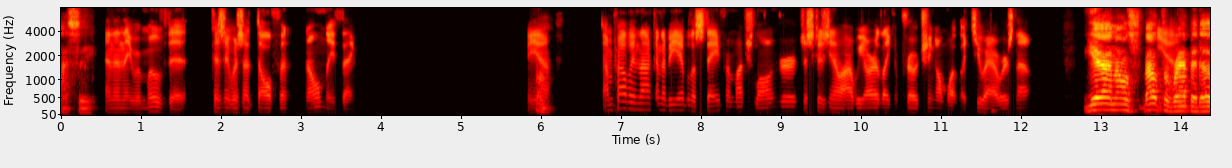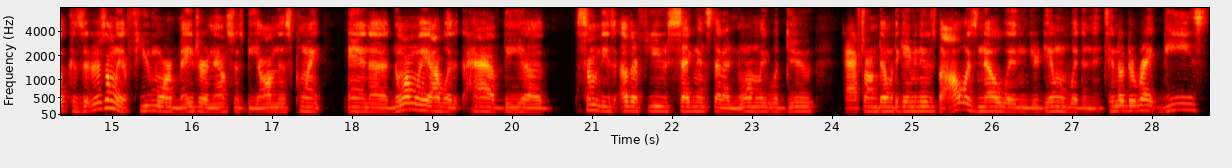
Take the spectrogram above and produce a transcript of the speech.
I see. and then they removed it because it was a Dolphin only thing. But yeah. I'm probably not going to be able to stay for much longer just because, you know, we are like approaching on what, like two hours now? Yeah, and I was about to wrap it up because there's only a few more major announcements beyond this point. And uh, normally I would have the uh, some of these other few segments that I normally would do after I'm done with the gaming news. But I always know when you're dealing with a Nintendo Direct, these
